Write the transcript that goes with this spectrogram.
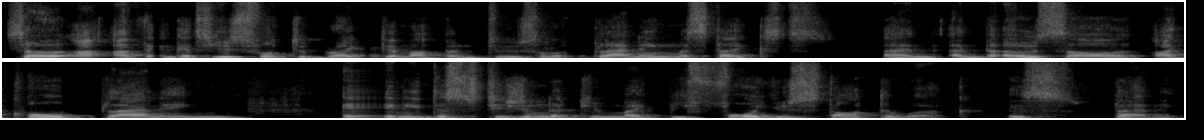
So I, I think it's useful to break them up into sort of planning mistakes and and those are i call planning any decision that you make before you start the work is planning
